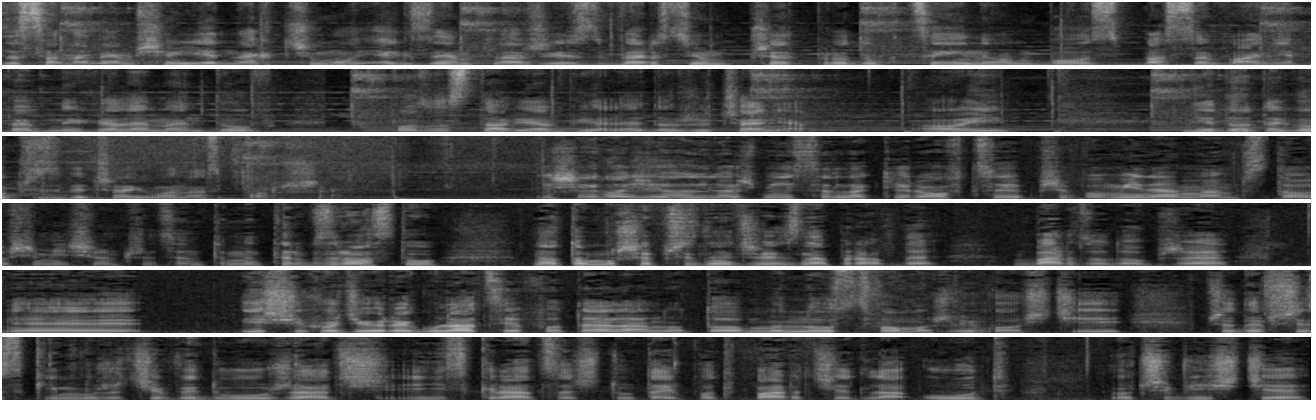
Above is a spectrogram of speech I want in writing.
Zastanawiam się jednak, czy mój egzemplarz jest wersją przedprodukcyjną, bo spasowanie pewnych elementów pozostawia wiele do życzenia. Oj, nie do tego przyzwyczaiło nas Porsche. Jeśli chodzi o ilość miejsca dla kierowcy, przypominam, mam 183 cm wzrostu, no to muszę przyznać, że jest naprawdę bardzo dobrze. Yy, Jeśli chodzi o regulację fotela, no to mnóstwo możliwości. Przede wszystkim możecie wydłużać i skracać tutaj podparcie dla ud. Oczywiście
